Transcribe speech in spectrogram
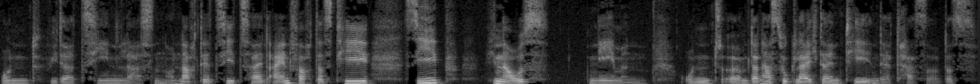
und wieder ziehen lassen. Und nach der Ziehzeit einfach das Teesieb hinausnehmen. Und ähm, dann hast du gleich deinen Tee in der Tasse. Das,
